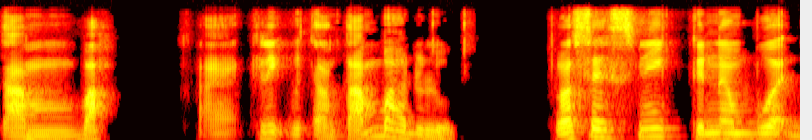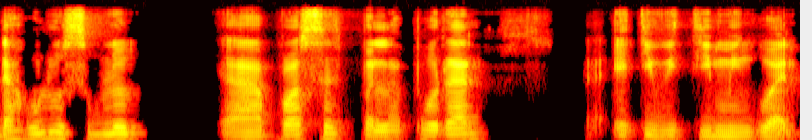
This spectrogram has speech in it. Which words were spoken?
tambah. Ha, klik butang tambah dulu. Proses ni kena buat dahulu sebelum uh, proses pelaporan aktiviti mingguan.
